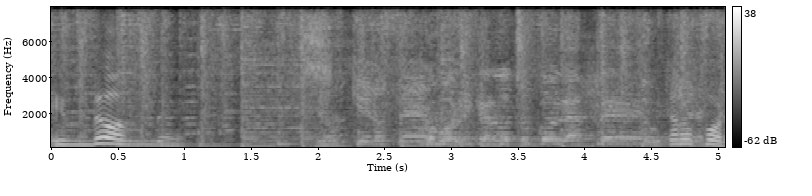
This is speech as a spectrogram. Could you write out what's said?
¿En dónde? Ricardo Ford.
